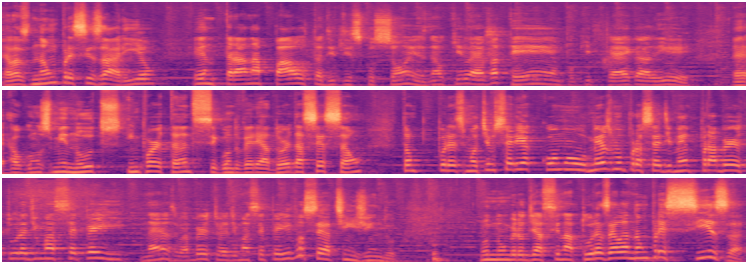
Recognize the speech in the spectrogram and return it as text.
elas não precisariam entrar na pauta de discussões, né? o que leva tempo, que pega ali é, alguns minutos importantes, segundo o vereador, da sessão então, por esse motivo, seria como o mesmo procedimento para abertura de uma CPI, né? A abertura de uma CPI, você atingindo o número de assinaturas, ela não precisa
